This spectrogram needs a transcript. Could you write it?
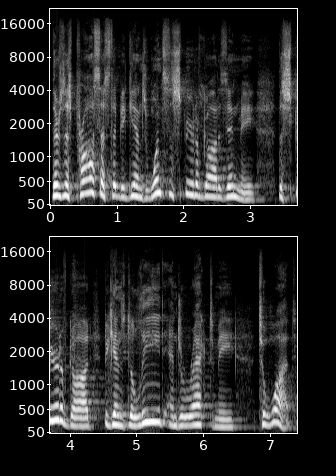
there's this process that begins once the Spirit of God is in me, the Spirit of God begins to lead and direct me to what?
